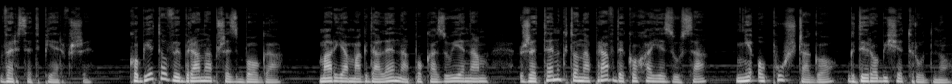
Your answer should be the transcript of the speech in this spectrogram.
werset pierwszy. Kobieto wybrana przez Boga, Maria Magdalena pokazuje nam, że ten, kto naprawdę kocha Jezusa, nie opuszcza go, gdy robi się trudno.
